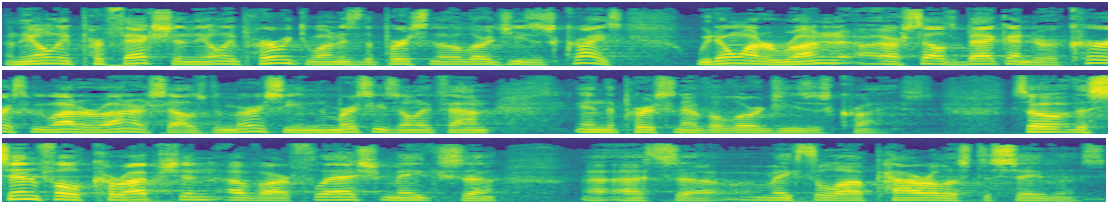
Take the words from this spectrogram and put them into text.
And the only perfection, the only perfect one is the person of the Lord Jesus Christ. We don't want to run ourselves back under a curse. We want to run ourselves to mercy, and mercy is only found in the person of the Lord Jesus Christ. So the sinful corruption of our flesh makes, uh, uh, us, uh, makes the law powerless to save us.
